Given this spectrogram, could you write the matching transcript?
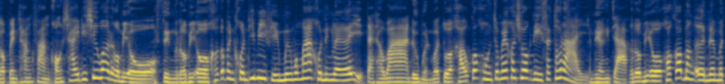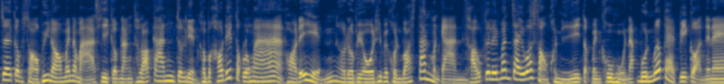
ก็เป็นทางฝั่งของชายที่ชื่อว่าโรมิโอซึ่งโรมิโอเขาก็เป็นคนที่มีฝีมือมากๆคนหนึงเลย แต่ทว่าดูเหมือนว่าตัวเขาก็คงจะไม่ค่อยโชคดีสักเท่าไหร่ เนื่องจากโรมิโอเขาก็บังเอิญเดินมาเจอกับสองพี่น้องแมกนามาสที่กำลังทะเลาะกันจนเหรียญของเขาได้ตกลงมา พอได้เห็นโรมิโอที่เป็นคนบอสตันเหมือนกัน เขาก็เลยมั่นใจว่าสองคนนี้ต้องเป็นคู่หูนักบุญเมื่อ 8 ปีก่อนแน่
